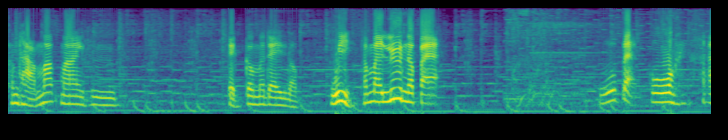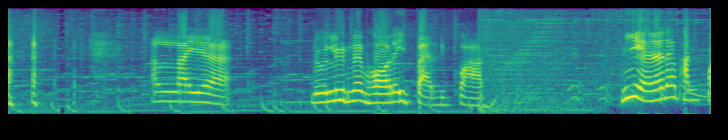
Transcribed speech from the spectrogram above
คำถามมากมายคือ เป็ดก็ไม่ได้แบบอุ้ยทำไมลื่นนะแปะโอ้แปะโกงอะไรอะ ดูลื่นไม่พอได้แปดสิบบาทนี่นะได้พันแป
